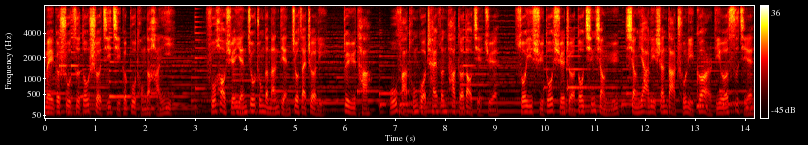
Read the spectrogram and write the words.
每个数字都涉及几个不同的含义。符号学研究中的难点就在这里，对于它无法通过拆分它得到解决，所以许多学者都倾向于像亚历山大处理戈尔迪俄斯节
